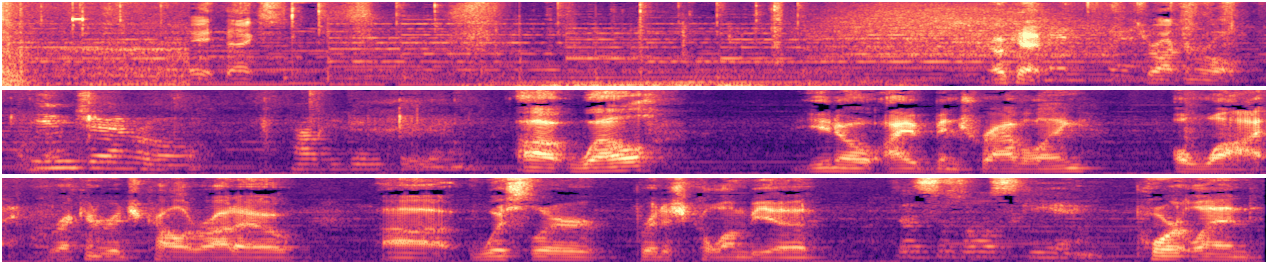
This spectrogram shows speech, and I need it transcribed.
them. Hey, thanks. Okay, let's rock and roll. In general, how have you been feeling? Uh, well, you know, I've been traveling a lot. Breckenridge, Colorado, uh, Whistler, British Columbia, This is all skiing. Portland.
